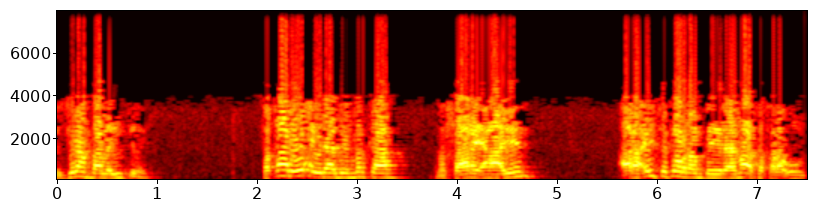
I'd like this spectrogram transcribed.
najran baa la ii diray faqaala waxay yidhahdeen markaa nasaaray ahaayeen ara-ayta ka waran bayra ma taqra'uun?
